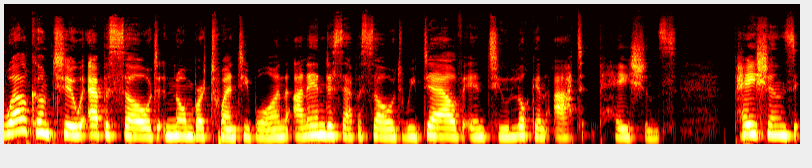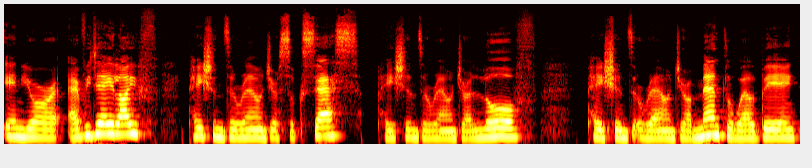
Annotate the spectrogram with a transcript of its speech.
Welcome to episode number 21. And in this episode, we delve into looking at patience. Patience in your everyday life, patience around your success, patience around your love, patience around your mental well being,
